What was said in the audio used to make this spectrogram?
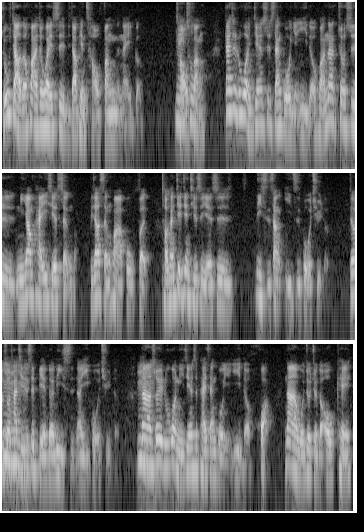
主角的话就会是比较偏曹方的那一个曹芳。但是如果你今天是《三国演义》的话，那就是你要拍一些神比较神话的部分。草船借箭其实也是历史上移植过去的，就是说它其实是别的历史那移过去的。那所以以如果你今天是拍《三国演义》的话，那我就觉得 OK。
